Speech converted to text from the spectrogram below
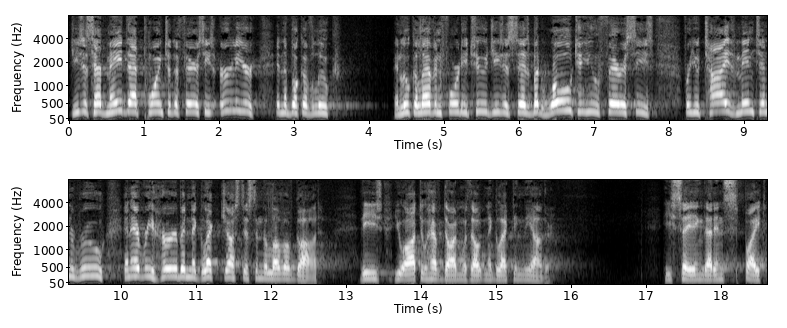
Jesus had made that point to the Pharisees earlier in the book of Luke. In Luke 11:42 Jesus says, "But woe to you Pharisees, for you tithe mint and rue and every herb and neglect justice and the love of God. These you ought to have done without neglecting the other." He's saying that in spite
